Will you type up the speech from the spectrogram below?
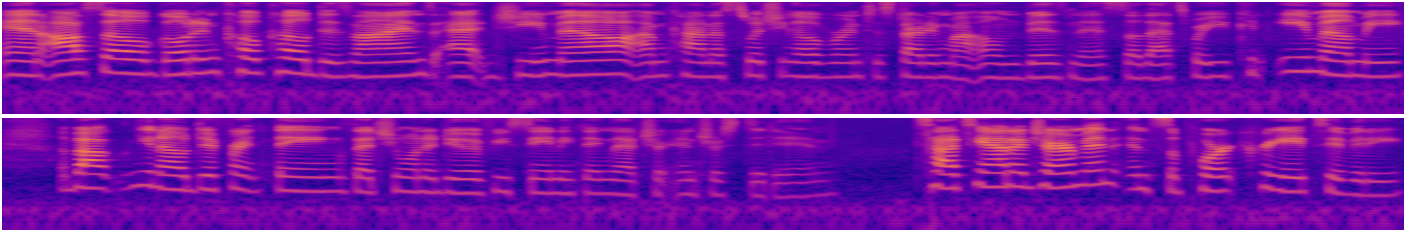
and also Golden Coco Designs at Gmail. I'm kind of switching over into starting my own business, so that's where you can email me about you know different things that you want to do if you see anything that you're interested in. Tatyana German and support creativity.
